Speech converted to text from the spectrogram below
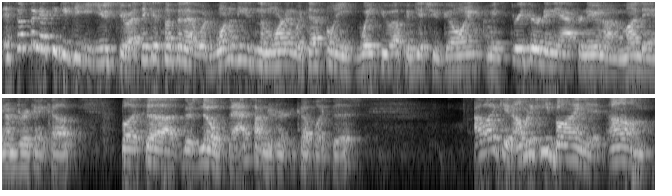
it's something I think you could get used to. I think it's something that would, one of these in the morning would definitely wake you up and get you going. I mean, it's 3.30 in the afternoon on a Monday and I'm drinking a cup. But uh, there's no bad time to drink a cup like this. I like it. I'm going to keep buying it. Um,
